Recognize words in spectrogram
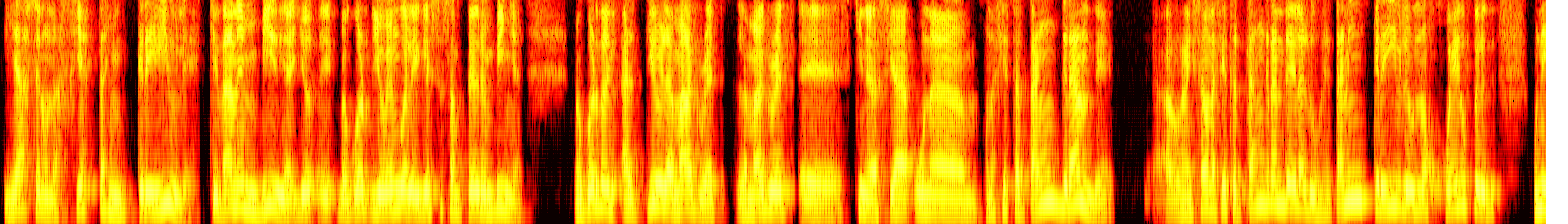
y hacen unas fiestas increíbles que dan envidia. Yo, eh, me acuerdo, yo vengo de la iglesia San Pedro en Viña. Me acuerdo al tiro de la Margaret, la Margaret eh, Skinner hacía una, una, fiesta tan grande, organizaba una fiesta tan grande de la luz, tan increíble, unos juegos, pero una,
